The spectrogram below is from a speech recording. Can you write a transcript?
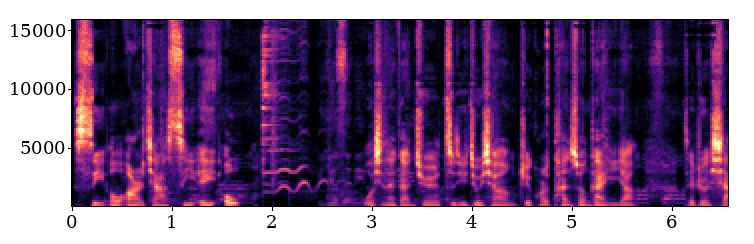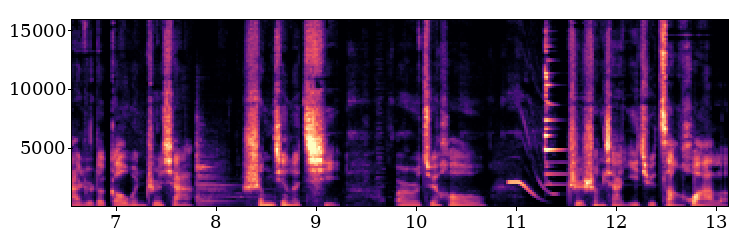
CO 二加 CaO。我现在感觉自己就像这块碳酸钙一样，在这夏日的高温之下，生进了气，而最后只剩下一句脏话了。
